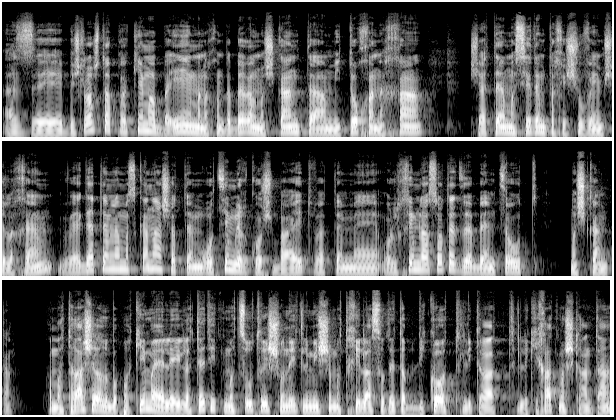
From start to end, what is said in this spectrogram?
אז uh, בשלושת הפרקים הבאים אנחנו נדבר על משכנתה מתוך הנחה שאתם עשיתם את החישובים שלכם והגעתם למסקנה שאתם רוצים לרכוש בית ואתם uh, הולכים לעשות את זה באמצעות משכנתה. המטרה שלנו בפרקים האלה היא לתת התמצאות ראשונית למי שמתחיל לעשות את הבדיקות לקראת לקיחת משכנתה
